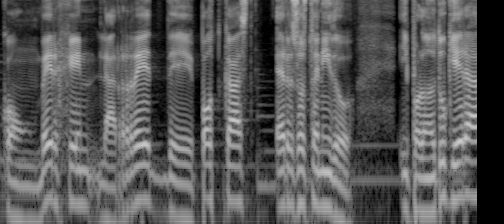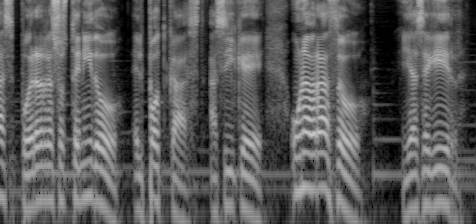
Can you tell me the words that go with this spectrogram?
convergen la red de podcast R sostenido. Y por donde tú quieras, por R sostenido el podcast. Así que un abrazo y a seguir.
